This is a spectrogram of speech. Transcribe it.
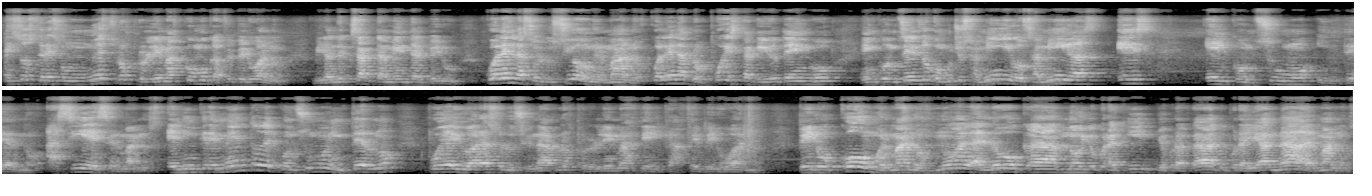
Esos tres son nuestros problemas como café peruano, mirando exactamente al Perú. ¿Cuál es la solución, hermanos? ¿Cuál es la propuesta que yo tengo en consenso con muchos amigos, amigas? Es el consumo interno. Así es, hermanos. El incremento del consumo interno puede ayudar a solucionar los problemas del café peruano. Pero ¿cómo, hermanos? No a la loca, no yo por aquí, yo por acá, tú por allá, nada, hermanos.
